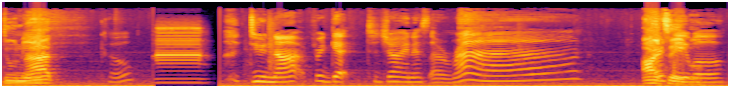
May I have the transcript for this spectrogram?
Do not. Go. Do not forget to join us around Our, our table. table.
